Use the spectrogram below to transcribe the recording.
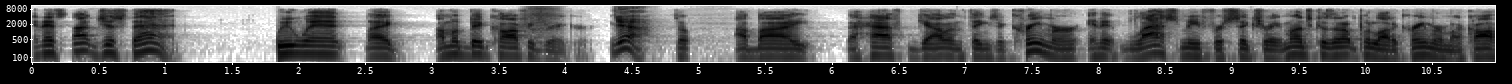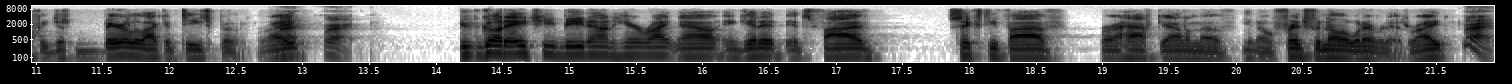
And it's not just that. We went like I'm a big coffee drinker. Yeah. So I buy the half gallon things of creamer and it lasts me for six or eight months because I don't put a lot of creamer in my coffee, just barely like a teaspoon, right? Right. Right. You can go to HEB down here right now and get it. It's five sixty five for a half gallon of, you know, French vanilla, whatever it is, right? Right.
